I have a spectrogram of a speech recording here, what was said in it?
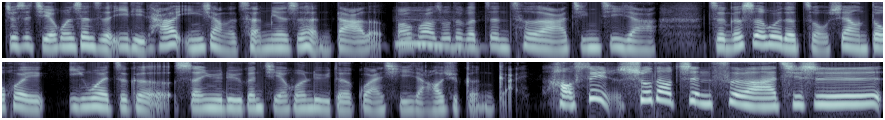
就是结婚生子的议题，它影响的层面是很大的，包括说这个政策啊、经济啊，整个社会的走向都会因为这个生育率跟结婚率的关系，然后去更改。好，所以说到政策啊，其实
